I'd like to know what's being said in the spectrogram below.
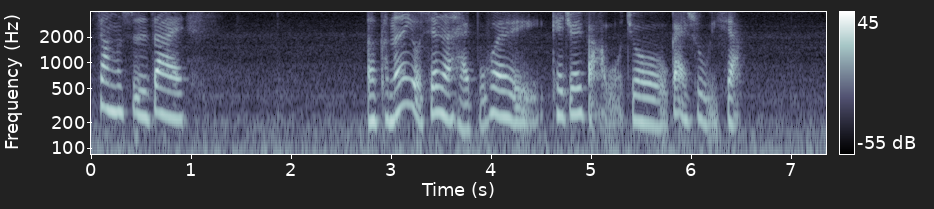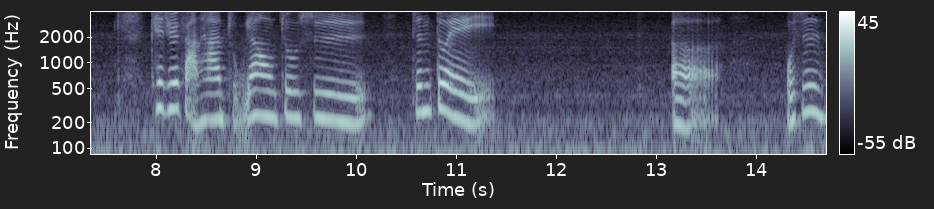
像是在，呃，可能有些人还不会 KJ 法，我就概述一下。KJ 法它主要就是针对，呃，我是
